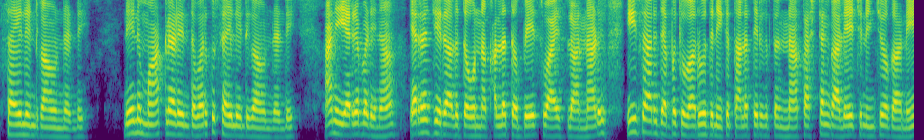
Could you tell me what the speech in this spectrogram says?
సైలెంట్గా ఉండండి. నేను మాట్లాడేంత వరకు సైలెంట్గా ఉండండి అని ఎర్రబడిన ఎర్రజీరాలతో ఉన్న కళ్ళతో బేస్ వాయిస్లో అన్నాడు. ఈసారి దెబ్బకి వరూధినికి తల తిరుగుతున్న కష్టంగా లేచి నించోగానే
